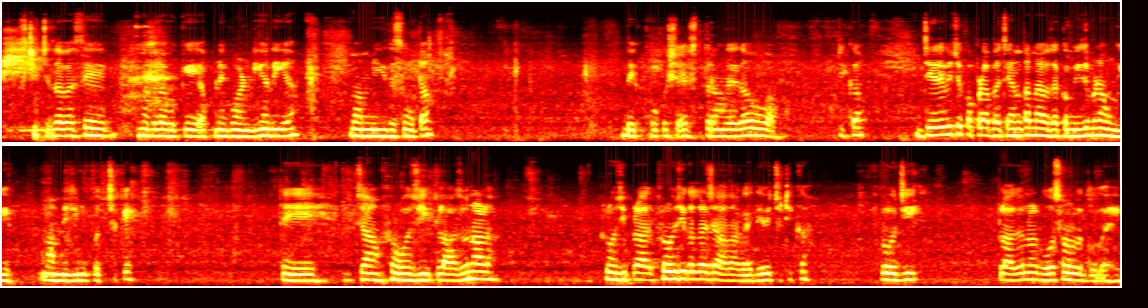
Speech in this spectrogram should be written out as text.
ਸਟਿਚ ਦਾ ਵੈਸੇ ਮਤਲਬ ਕਿ ਆਪਣੇ ਗੁਆਂਢੀਆਂ ਦੀ ਆ, ਮਾਮੀ ਜੀ ਦਾ ਸੂਟ ਆ। ਦੇਖੋ ਕੁਛ ਇਸ ਤਰ੍ਹਾਂ ਦਾ ਇਹਦਾ ਉਹ ਆ, ਠੀਕ ਆ। ਜਿਹਦੇ ਵਿੱਚ ਕੱਪੜਾ ਬਚਿਆ ਨਾ ਤਾਂ ਮੈਂ ਉਹਦਾ ਕਮੀਜ਼ ਬਣਾਉਂਗੀ, ਮਾਮੀ ਜੀ ਨੂੰ ਪੁੱਛ ਕੇ। ਤੇ ਜਾਂ ਫਰੋਜੀ ਪਲਾਜ਼ੋ ਨਾਲ। ਫਰੋਜੀ ਪਲਾ ਫਰੋਜੀ ਕਲਰ ਜ਼ਿਆਦਾ ਹੈਗਾ ਇਹਦੇ ਵਿੱਚ, ਠੀਕ ਆ? ਫਰੋਜੀ ਪਲਾਜ਼ੋ ਨਾਲ ਬਹੁਤ ਸੋਹਣਾ ਲੱਗੂਗਾ ਇਹ।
